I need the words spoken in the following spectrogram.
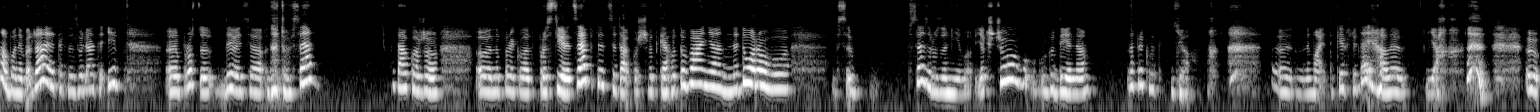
ну або не бажає так дозволяти, і е, просто дивиться на то все. Також, е, наприклад, прості рецепти, це також швидке готування, недорого, все, все зрозуміло. Якщо людина, наприклад, я. Е, Немає таких людей, але я Е,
